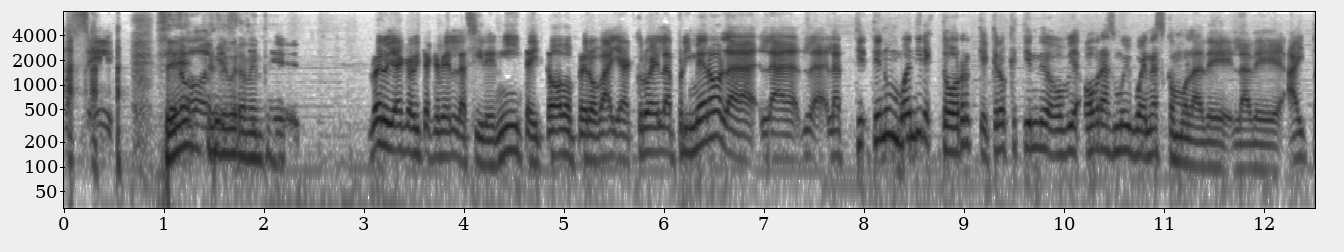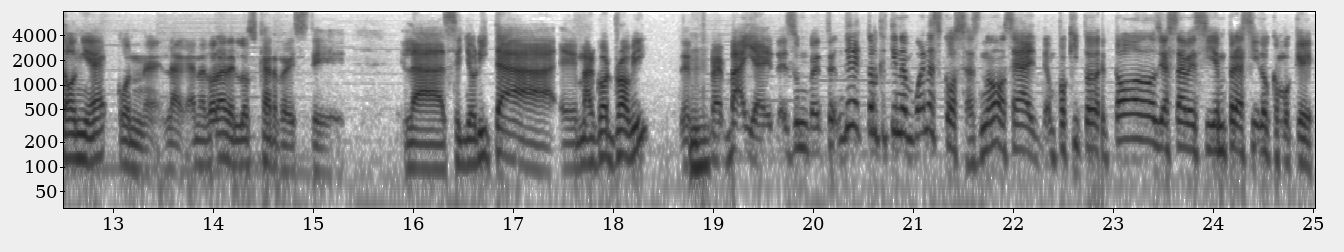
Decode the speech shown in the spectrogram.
no sé. sí, pero, sí, seguramente. Este, bueno, ya que ahorita que ven la sirenita y todo, pero vaya, Cruella. Primero, la, la, la, tiene un buen director que creo que tiene obvia, obras muy buenas, como la de la de I, Tonya, con la ganadora del Oscar, este, la señorita eh, Margot Robbie. Uh -huh. Vaya, es un, un, director que tiene buenas cosas, ¿no? O sea, un poquito de todos, ya sabes, siempre ha sido como que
